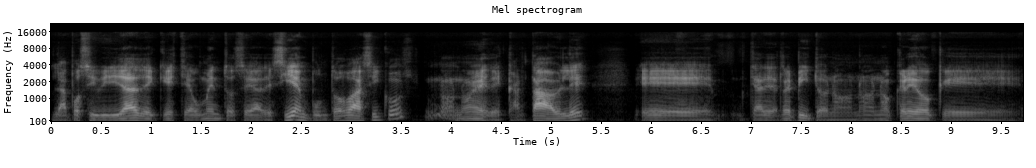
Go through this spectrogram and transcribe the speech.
la posibilidad de que este aumento sea de 100 puntos básicos no, no es descartable. Eh, repito, no, no, no creo que,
